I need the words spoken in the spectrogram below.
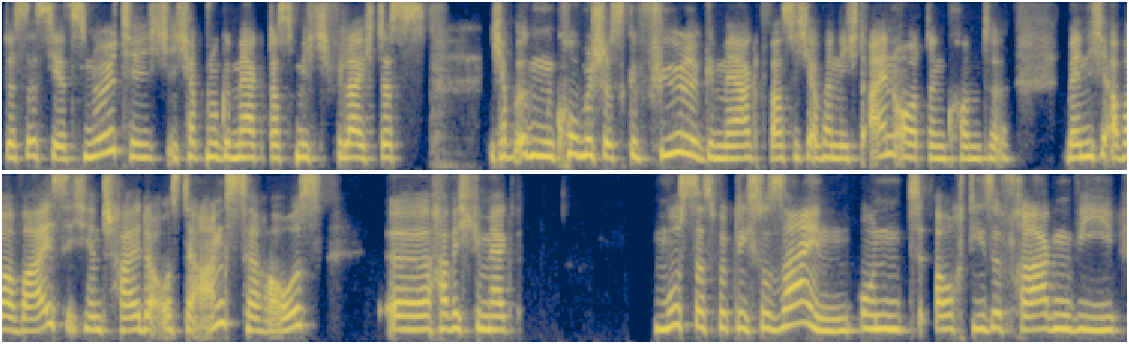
das ist jetzt nötig. Ich habe nur gemerkt, dass mich vielleicht das, ich habe irgendein komisches Gefühl gemerkt, was ich aber nicht einordnen konnte. Wenn ich aber weiß, ich entscheide aus der Angst heraus, äh, habe ich gemerkt, muss das wirklich so sein? Und auch diese Fragen wie,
